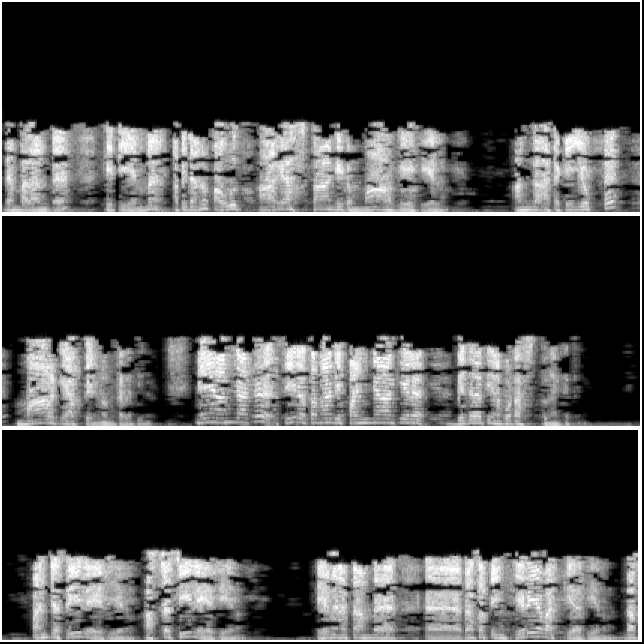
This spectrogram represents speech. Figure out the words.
දැන් බලන්න හිතියෙම අපි දන්නවා කවුරුත් ආර්ය අෂ්ටාංගික මාර්ගය කියලා. අංග 8කින් යුක්ත මාර්ගයක් පෙන්වන්න කළ තියෙනවා. මේ අංග 8 සීල සමාධි ප්‍රඥා කියලා බෙදලා තියෙන කොටස් තුනකට. පංච සීලයේ තියෙනවා. අෂ්ට සීලයේ තියෙනවා. එහෙම නැත්නම් දසපින් කෙරේවත් කියලා තියෙනවා. දස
